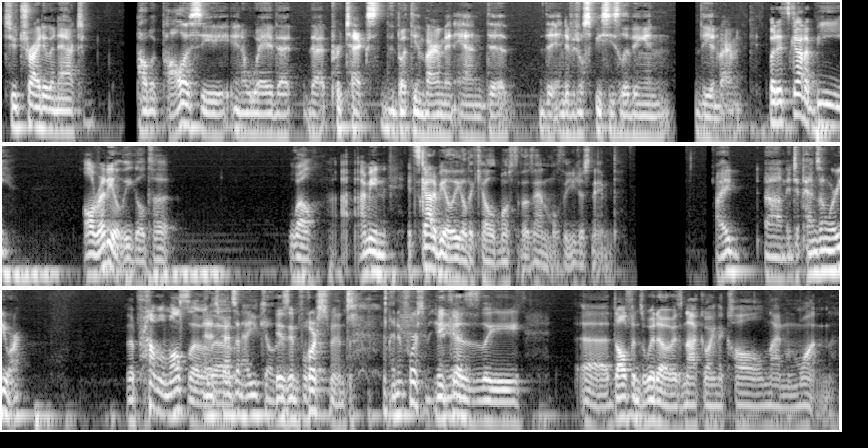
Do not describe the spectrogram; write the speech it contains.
to try to enact public policy in a way that that protects both the environment and the the individual species living in the environment. But it's got to be already illegal to. Well, I- mean, it's got to be illegal to kill most of those animals that you just named. I um, it depends on where you are, The problem also and it though, depends on how you kill them. is enforcement, and enforcement yeah, yeah. because the uh, dolphin's widow is not going to call nine one one.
